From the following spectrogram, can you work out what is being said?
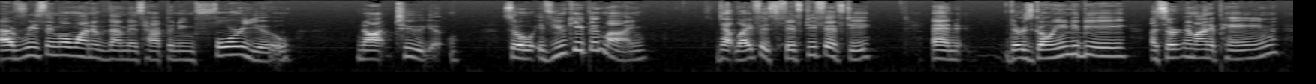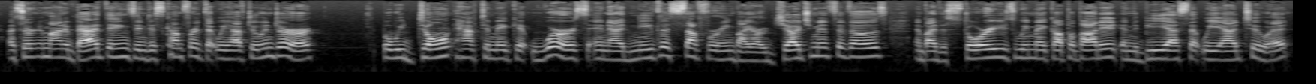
every single one of them is happening for you, not to you. So if you keep in mind that life is 50 50 and there's going to be a certain amount of pain, a certain amount of bad things and discomfort that we have to endure, but we don't have to make it worse and add needless suffering by our judgments of those and by the stories we make up about it and the BS that we add to it.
